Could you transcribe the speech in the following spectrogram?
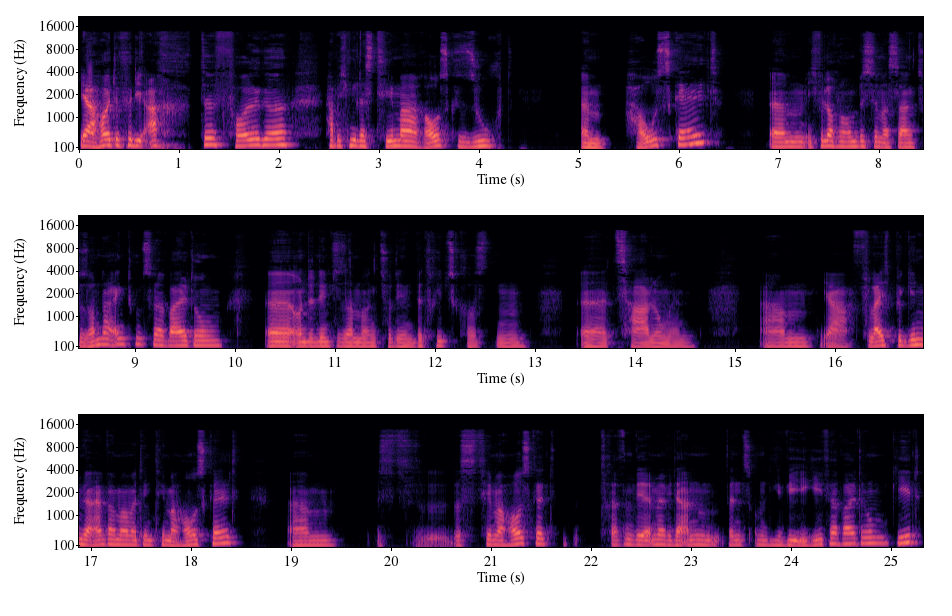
Ja, heute für die achte Folge habe ich mir das Thema rausgesucht, ähm, Hausgeld. Ähm, ich will auch noch ein bisschen was sagen zur Sondereigentumsverwaltung äh, und in dem Zusammenhang zu den Betriebskostenzahlungen. Äh, ähm, ja, vielleicht beginnen wir einfach mal mit dem Thema Hausgeld. Ähm, ist, das Thema Hausgeld treffen wir immer wieder an, wenn es um die WEG-Verwaltung geht.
